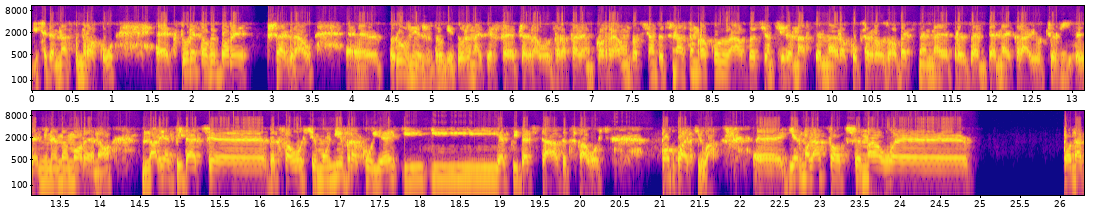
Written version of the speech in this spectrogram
i 2017 roku, e, które to wybory przegrał. E, również w drugiej turze. Najpierw przegrał z Rafaelem Correą w 2013 roku, a w 2017 roku przegrał z obecnym prezydentem kraju, czyli Leminem Moreno. No ale jak widać wytrwałości mu nie brakuje i, i jak widać ta wytrwałość popłaciła. Guillermo Lasso otrzymał ponad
